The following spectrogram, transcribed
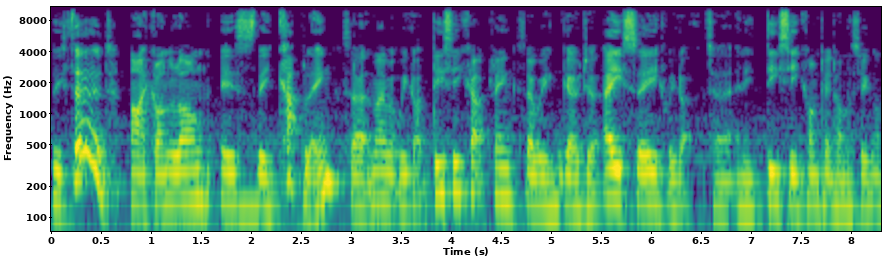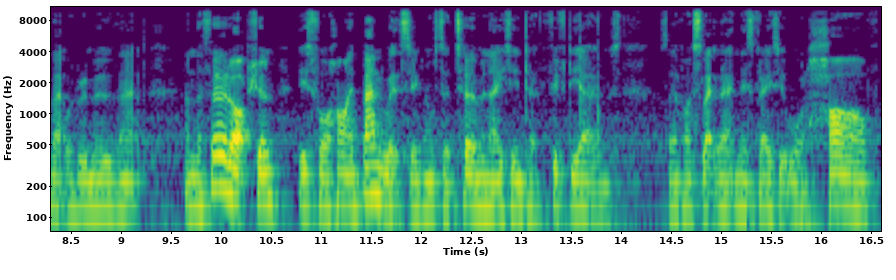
The third icon along is the coupling. So at the moment we've got DC coupling, so we can go to AC. If we've got uh, any DC content on the signal, that would remove that. And the third option is for high bandwidth signals to terminate into 50 ohms. So if I select that in this case, it will halve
